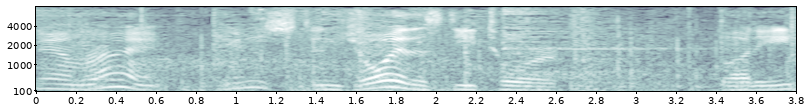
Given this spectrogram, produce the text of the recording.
Damn right. You just enjoy this detour, buddy.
